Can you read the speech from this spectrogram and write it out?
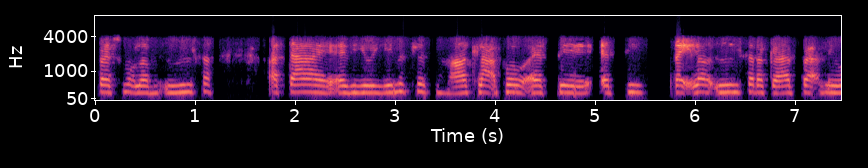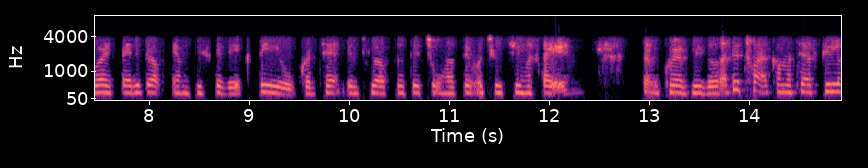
spørgsmålet om ydelser. Og der er vi jo i enhedslisten meget klar på, at, øh, at de regler og ydelser, der gør, at børn lever i fattigdom, jamen de skal væk. Det er jo kontanthjælpsloftet, det er 225 timers reglen sådan kunne jeg blive ved. Og det tror jeg kommer til at fylde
